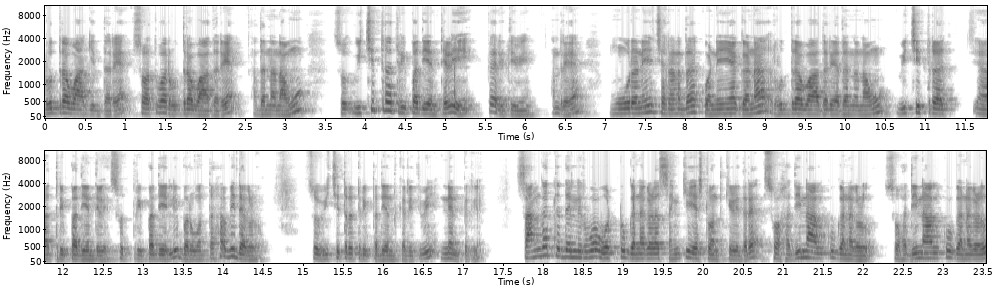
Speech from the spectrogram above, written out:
ರುದ್ರವಾಗಿದ್ದರೆ ಸೊ ಅಥವಾ ರುದ್ರವಾದರೆ, ಅದನ್ನು ನಾವು ಸೊ ವಿಚಿತ್ರ ತ್ರಿಪದಿ ಅಂತೇಳಿ ಕರಿತೀವಿ. ಅಂದರೆ, ಮೂರನೇ ಚರಣದ ಕೊನೆಯ ಗಣ ರುದ್ರವಾದರೆ, ಅದನ್ನು ನಾವು ವಿಚಿತ್ರ ತ್ರಿಪದಿ ಅಂತೇಳಿ. ಸೊ ತ್ರಿಪದಿಯಲ್ಲಿ ಬರುವಂತಹ ವಿಧಗಳು. ಸೊ ವಿಚಿತ್ರ ತ್ರಿಪದಿ ಅಂತ ಕರಿತೀವಿ. ನೆನಪಿರಲಿ. ಸಾಂಗತ್ಯದಲ್ಲಿರುವ ಒಟ್ಟು ಗಣಗಳ ಸಂಖ್ಯೆ ಎಷ್ಟು ಅಂತ ಕೇಳಿದರೆ, ಸೊ ಹದಿನಾಲ್ಕು ಗಣಗಳು ಸೊ ಹದಿನಾಲ್ಕು ಗಣಗಳು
